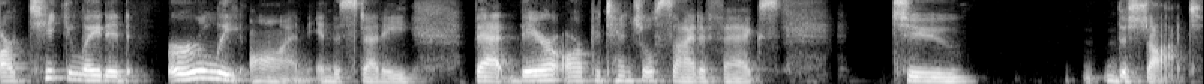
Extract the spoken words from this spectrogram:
articulated early on in the study that there are potential side effects to the shot.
